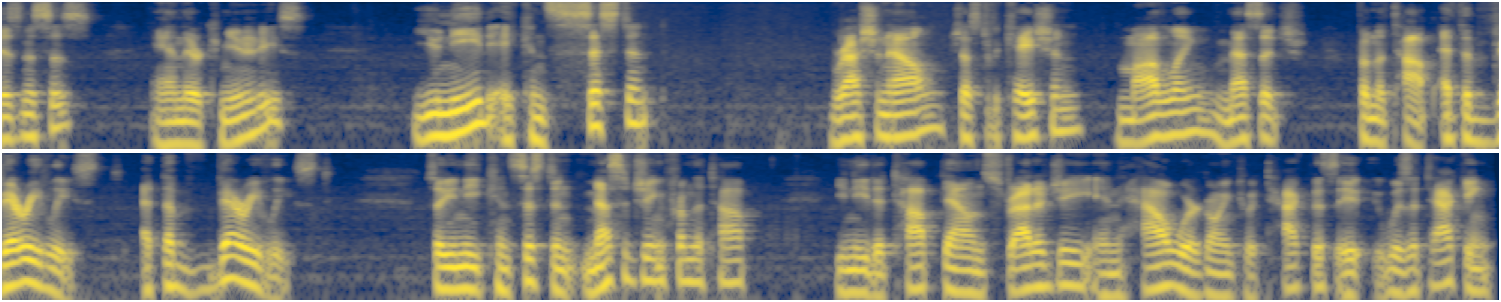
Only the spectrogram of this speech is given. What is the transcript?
businesses and their communities. You need a consistent rationale, justification, modeling, message from the top at the very least. At the very least. So you need consistent messaging from the top. You need a top down strategy in how we're going to attack this. It, it was attacking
